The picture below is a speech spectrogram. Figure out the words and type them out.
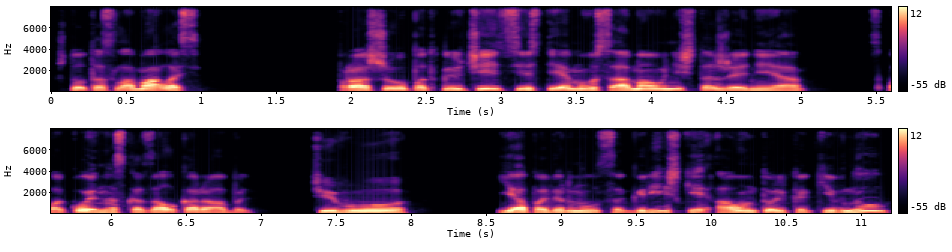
«Что-то сломалось?» «Прошу подключить систему самоуничтожения», – спокойно сказал корабль. «Чего?» Я повернулся к Гришке, а он только кивнул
